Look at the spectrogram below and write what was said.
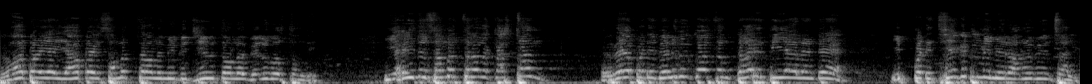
రాబోయే యాభై సంవత్సరాలు మీకు జీవితంలో వెలుగు వస్తుంది. ఈ ఐదు సంవత్సరాల కష్టం రేపటి వెలుగు కోసం దారి తీయాలంటే ఇప్పటి చీకటిని మీరు అనుభవించాలి.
